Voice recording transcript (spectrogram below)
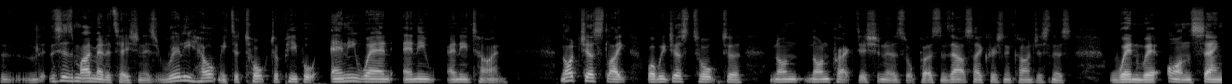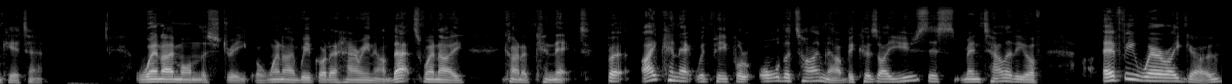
this is my meditation. It's really helped me to talk to people anywhere and any anytime not just like well we just talk to non non practitioners or persons outside krishna consciousness when we're on sankirtan when i'm on the street or when i we've got a harinam that's when i kind of connect. But i connect with people all the time now because i use this mentality of everywhere i go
